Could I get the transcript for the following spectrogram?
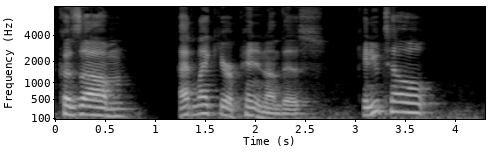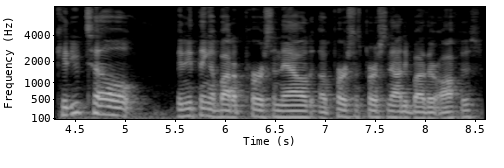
Because um, I'd like your opinion on this. Can you tell? Can you tell anything about a personality, a person's personality by their office?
